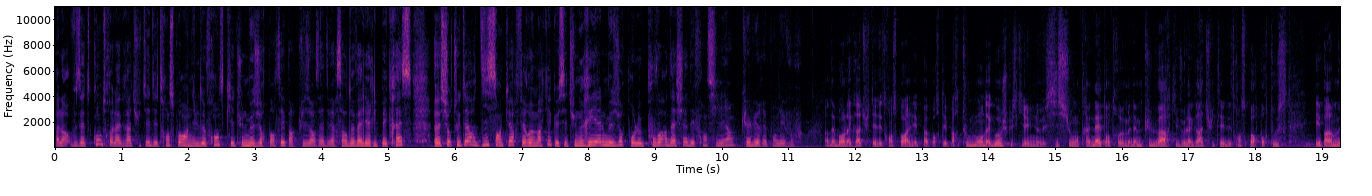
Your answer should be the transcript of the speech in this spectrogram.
Alors, vous êtes contre la gratuité des transports en Ile-de-France, qui est une mesure portée par plusieurs adversaires de Valérie Pécresse. Euh, sur Twitter, 10 sans cœur fait remarquer que c'est une réelle mesure pour le pouvoir d'achat des franciliens. Que lui répondez-vous? D'abord, la gratuité des transports, elle n'est pas portée par tout le monde à gauche, puisqu'il y a une scission très nette entre Mme Pulvar, qui veut la gratuité des transports pour tous, et par M.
